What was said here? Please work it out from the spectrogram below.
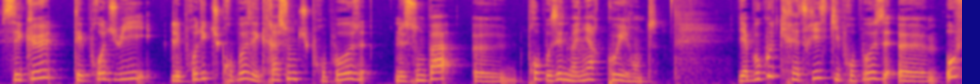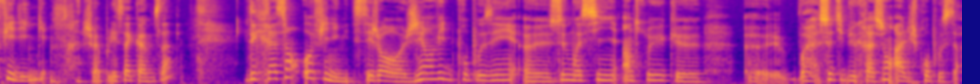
c'est que tes produits, les produits que tu proposes, les créations que tu proposes, ne sont pas euh, proposés de manière cohérente. Il y a beaucoup de créatrices qui proposent euh, au feeling, je vais appeler ça comme ça, des créations au feeling. C'est genre, j'ai envie de proposer ce mois-ci un truc euh, voilà, ce type de création, allez, je propose ça.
